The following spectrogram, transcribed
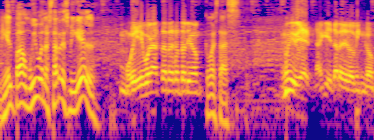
Miguel Pau. Muy buenas tardes, Miguel. Muy buenas tardes, Antonio. ¿Cómo estás? Muy bien, aquí tarde de domingo.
